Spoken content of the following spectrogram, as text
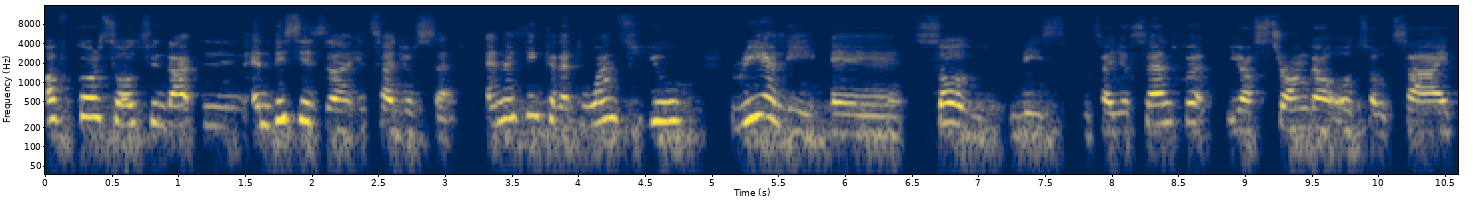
Of course, also in that, mm, and this is uh, inside yourself. And I think that once you really uh, solve this inside yourself, you are stronger also outside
